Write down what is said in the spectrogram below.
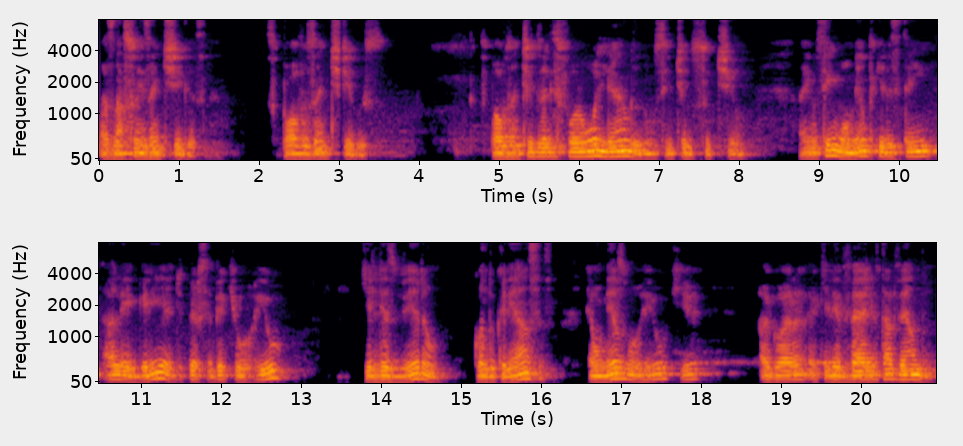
as nações antigas, né? os povos antigos. Os povos antigos eles foram olhando num sentido sutil Aí tem um momento que eles têm a alegria de perceber que o rio que eles viram quando crianças é o mesmo rio que agora aquele velho está vendo.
